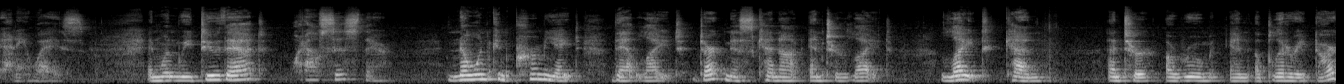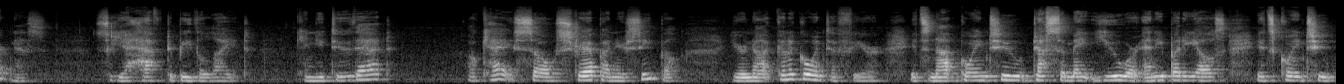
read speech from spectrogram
anyways. And when we do that, what else is there? No one can permeate that light. Darkness cannot enter light. Light can enter a room and obliterate darkness. So you have to be the light. Can you do that? Okay, so strap on your seatbelt. You're not going to go into fear. It's not going to decimate you or anybody else. It's going to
